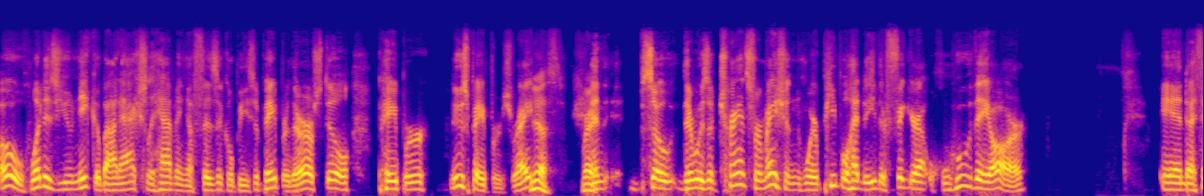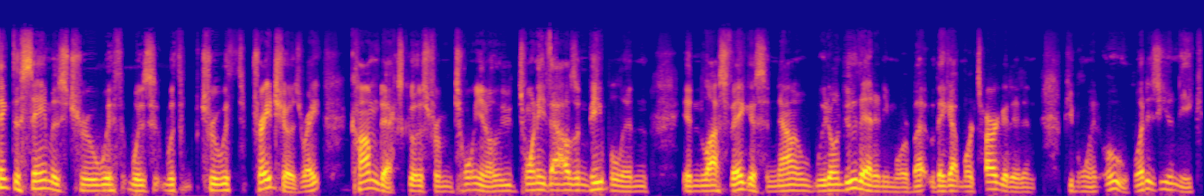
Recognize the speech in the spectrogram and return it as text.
oh what is unique about actually having a physical piece of paper? There are still paper newspapers right? Yes, right. and so there was a transformation where people had to either figure out who they are and i think the same is true with was with true with trade shows right? Comdex goes from tw- you know 20,000 people in in las vegas and now we don't do that anymore but they got more targeted and people went oh what is unique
